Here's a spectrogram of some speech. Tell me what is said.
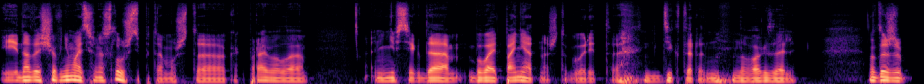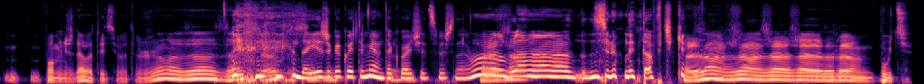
и надо еще внимательно слушать, потому что, как правило, не всегда бывает понятно, что говорит э, диктор на вокзале. Ну ты же помнишь, да, вот эти вот... Да, есть же какой-то мем такой очень смешной. Зеленые тапочки. Путь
